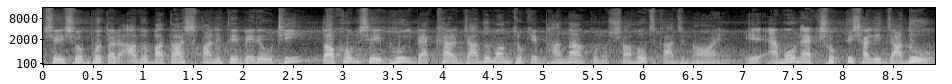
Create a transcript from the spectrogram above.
সেই সভ্যতার আলো বাতাস পানিতে বেড়ে উঠি, তখন সেই ভুল ব্যাখ্যার জাদু মন্ত্রকে ভাঙা কোনো সহজ কাজ নয়। এ এমন এক শক্তিশালী জাদু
